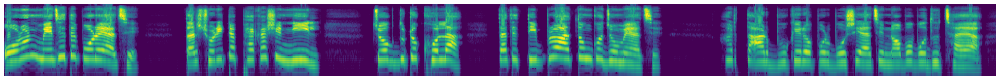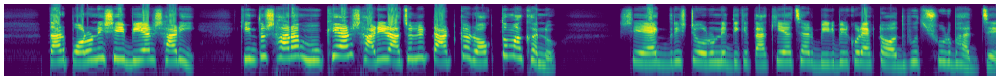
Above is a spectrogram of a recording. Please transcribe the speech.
অরুণ মেঝেতে পড়ে আছে। তার শরীরটা ফ্যাকাশে নীল, চোখ দুটো খোলা, তাতে তীব্র আতঙ্ক জমে আছে। আর তার বুকের ওপর বসে আছে নববধূ ছায়া। তার পরনে সেই বিয়ার শাড়ি, কিন্তু সারা মুখে আর শাড়ির আঁচলের টাটকা রক্ত মাখানো। সে এক দৃষ্টি অরুণের দিকে তাকিয়ে আছে আর বিড়বিড় করে একটা অদ্ভুত সুর ভাজছে,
